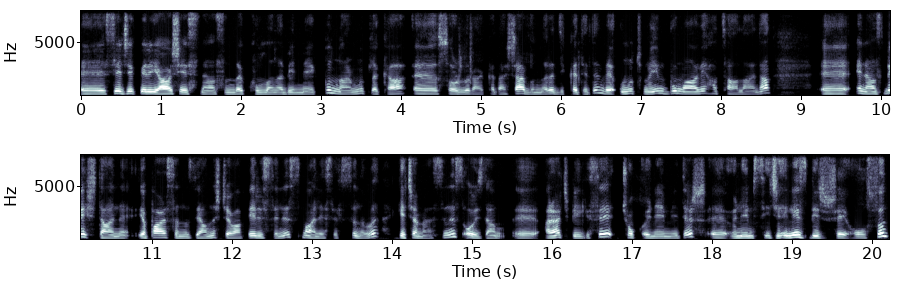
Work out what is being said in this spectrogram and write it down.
eee, silecekleri yağış esnasında kullanabilmek, bunlar mutlaka, eee, sorulur arkadaşlar. Bunlara dikkat edin ve unutmayın bu mavi hatalardan, eee, en az 5 tane yaparsanız, yanlış cevap verirseniz maalesef sınavı geçemezsiniz. O yüzden, eee, araç bilgisi çok önemlidir. Eee, önemseyeceğiniz bir şey olsun.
